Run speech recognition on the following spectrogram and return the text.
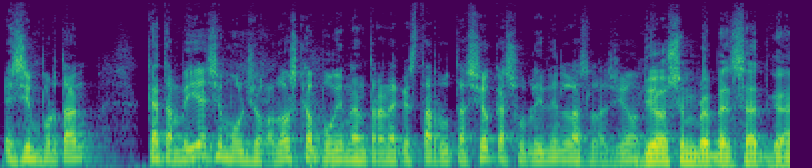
és important que també hi hagi molts jugadors que puguin entrar en aquesta rotació, que s'oblidin les lesions. Jo sempre he pensat que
